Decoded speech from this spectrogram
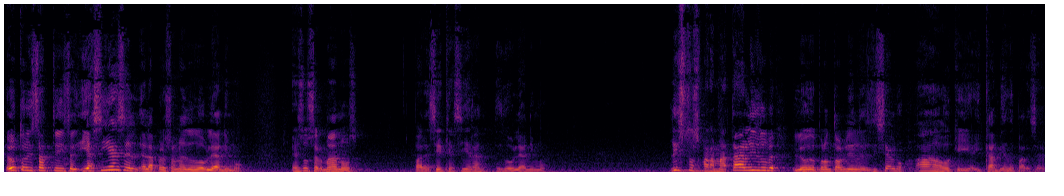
el otro día están tristes. Y así es la persona de doble ánimo. Esos hermanos parecía que así eran, de doble ánimo. Listos para matar, Y luego de pronto alguien les dice algo. Ah, ok, y cambian de parecer.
